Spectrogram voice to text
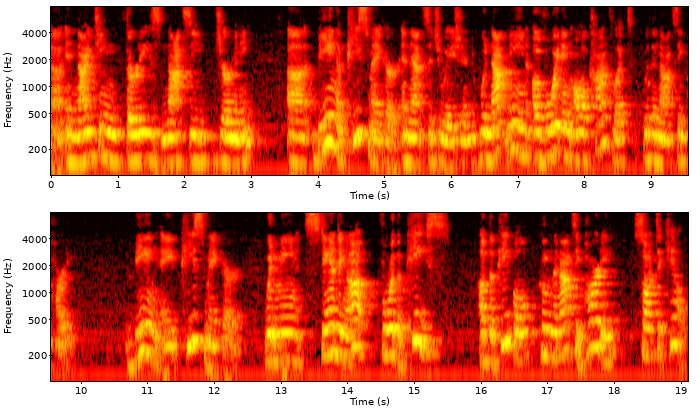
uh, in 1930s Nazi Germany, uh, being a peacemaker in that situation would not mean avoiding all conflict with the Nazi party. Being a peacemaker would mean standing up for the peace of the people whom the Nazi party sought to kill,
